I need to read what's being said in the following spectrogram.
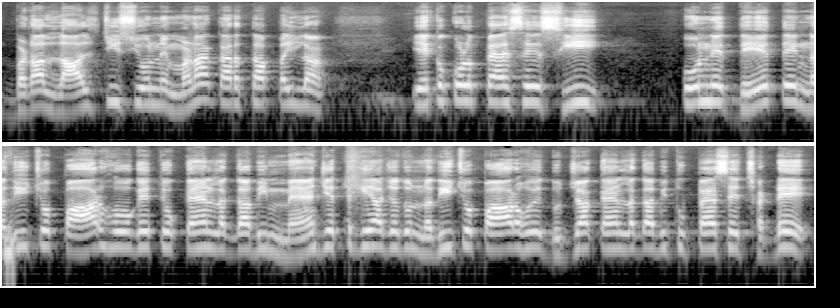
ਬੜਾ ਲਾਲਚੀ ਸੀ, ਉਹਨੇ ਮਨਾ ਕਰਤਾ ਪਹਿਲਾਂ। ਇੱਕ ਕੋਲ ਪੈਸੇ ਸੀ ਉਹਨੇ ਦੇ ਤੇ ਨਦੀ ਚੋਂ ਪਾਰ ਹੋ ਗਏ ਤੇ ਉਹ ਕਹਿਣ ਲੱਗਾ ਵੀ ਮੈਂ ਜਿੱਤ ਗਿਆ। ਜਦੋਂ ਨਦੀ ਚੋਂ ਪਾਰ ਹੋਏ, ਦੂਜਾ ਕਹਿਣ ਲੱਗਾ ਵੀ ਤੂੰ ਪੈਸੇ ਛੱਡੇ,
